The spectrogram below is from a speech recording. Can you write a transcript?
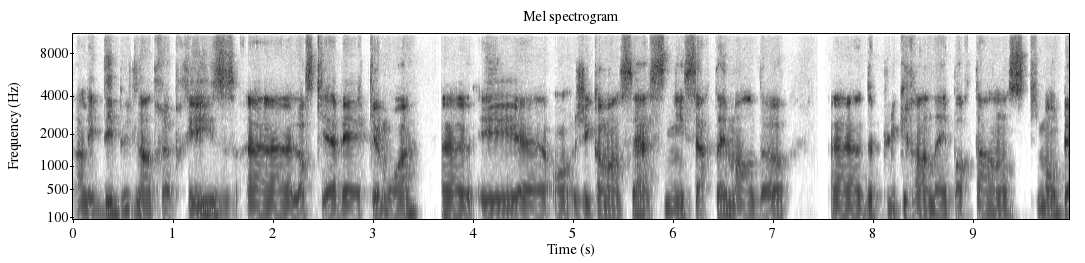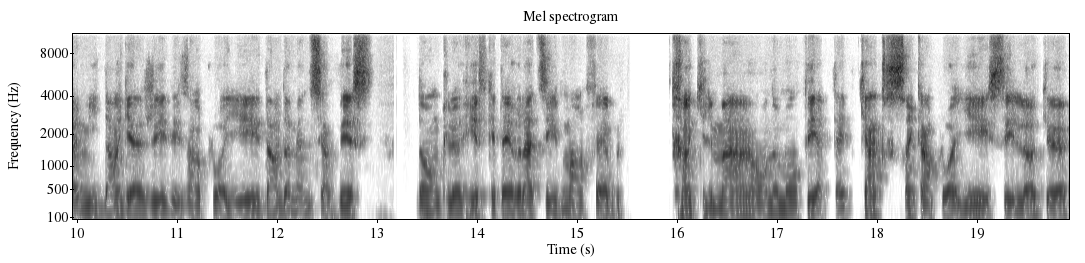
Dans les débuts de l'entreprise, lorsqu'il n'y avait que moi, et j'ai commencé à signer certains mandats euh, de plus grande importance qui m'ont permis d'engager des employés dans le domaine service. Donc, le risque était relativement faible. Tranquillement, on a monté à peut-être 4-5 employés et c'est là que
